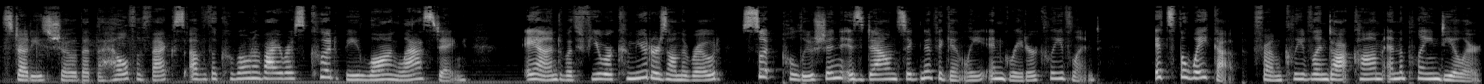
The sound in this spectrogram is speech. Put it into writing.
Studies show that the health effects of the coronavirus could be long lasting. And with fewer commuters on the road, soot pollution is down significantly in Greater Cleveland. It's the Wake Up from Cleveland.com and the Plain Dealer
